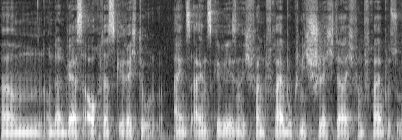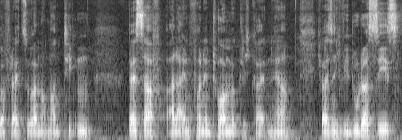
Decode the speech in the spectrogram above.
Ähm, und dann wäre es auch das gerechte 1-1 gewesen. Ich fand Freiburg nicht schlechter. Ich fand Freiburg sogar vielleicht sogar noch mal einen Ticken besser, allein von den Tormöglichkeiten her. Ich weiß nicht, wie du das siehst.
